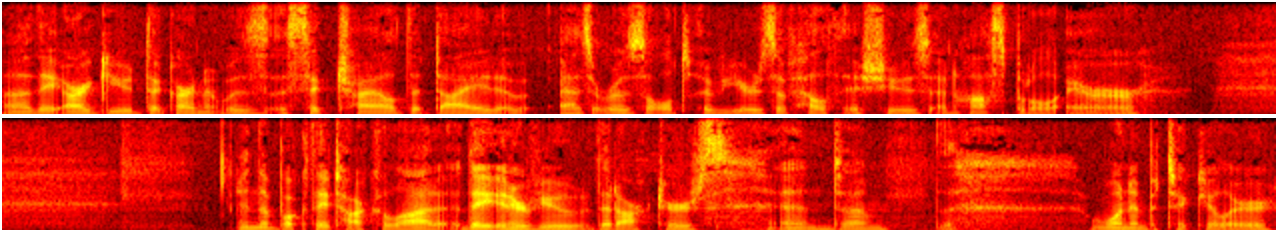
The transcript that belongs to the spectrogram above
Uh, they argued that Garnett was a sick child that died of- as a result of years of health issues and hospital error. In the book, they talk a lot. They interview the doctors, and um, the, one in particular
